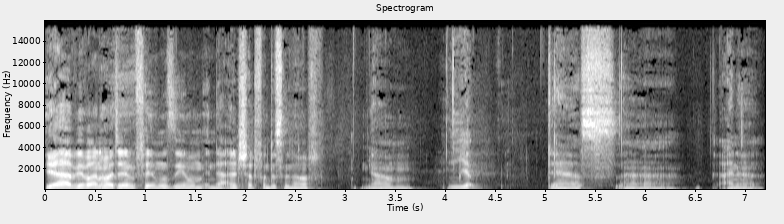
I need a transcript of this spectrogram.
Ja, wir waren heute im Filmmuseum in der Altstadt von Düsseldorf. Ähm, ja. das äh, eine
